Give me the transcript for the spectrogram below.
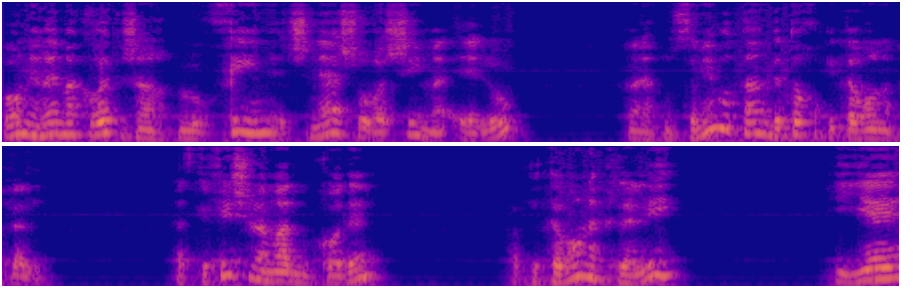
בואו נראה מה קורה כשאנחנו לוקחים את שני השורשים האלו, ואנחנו שמים אותם בתוך הפתרון הכללי. אז כפי שלמדנו קודם, הפתרון הכללי יהיה,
